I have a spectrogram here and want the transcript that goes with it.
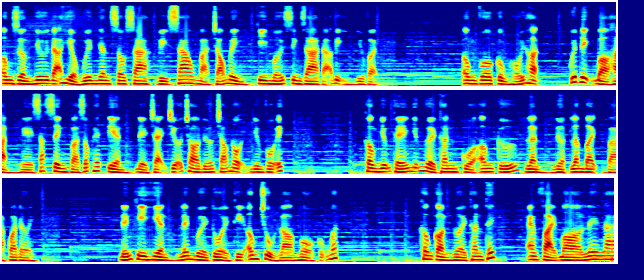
Ông dường như đã hiểu nguyên nhân sâu xa vì sao mà cháu mình khi mới sinh ra đã bị như vậy. Ông vô cùng hối hận, quyết định bỏ hẳn nghề sát sinh và dốc hết tiền để chạy chữa cho đứa cháu nội nhưng vô ích. Không những thế những người thân của ông cứ lần lượt lâm bệnh và qua đời. Đến khi Hiền lên 10 tuổi thì ông chủ lò mổ cũng mất. Không còn người thân thích, em phải bò lê la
